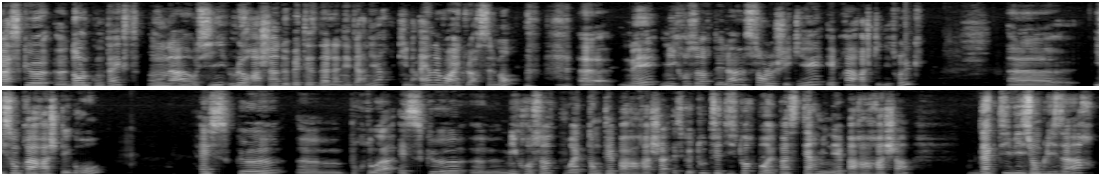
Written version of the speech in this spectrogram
Parce que euh, dans le contexte, on a aussi le rachat de Bethesda l'année dernière, qui n'a rien à voir avec le harcèlement, euh, mais Microsoft est là, sort le chéquier, est prêt à racheter des trucs. Euh, ils sont prêts à racheter gros. Est-ce que, euh, pour toi, est-ce que euh, Microsoft pourrait être tenté par un rachat? Est-ce que toute cette histoire pourrait pas se terminer par un rachat d'Activision Blizzard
